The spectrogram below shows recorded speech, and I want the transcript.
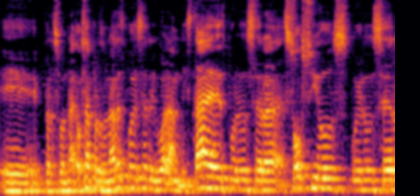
eh, personales, o sea, personales pueden ser igual amistades, pueden ser ah, socios, pueden ser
